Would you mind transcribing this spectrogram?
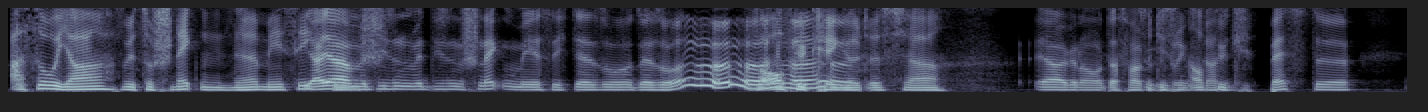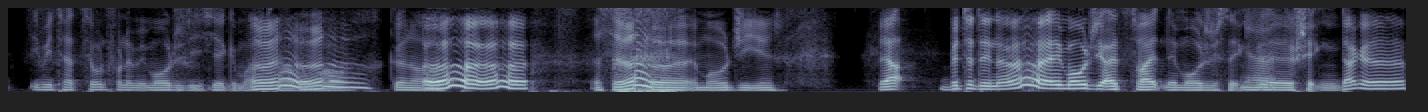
Ach so, ja, mit so Schnecken, ne, mäßig. ja, ja, mit diesen, mit diesen Schnecken mäßig, der so, der so, so aufgekringelt ist, ja. Ja, genau, das war So übrigens gerade die beste Imitation von dem Emoji, die ich hier gemacht habe. Wow. genau. Äh, Das äh, Emoji. Ja, bitte den äh, Emoji als zweiten Emoji schicken. Ja. Äh, schicken. Danke.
